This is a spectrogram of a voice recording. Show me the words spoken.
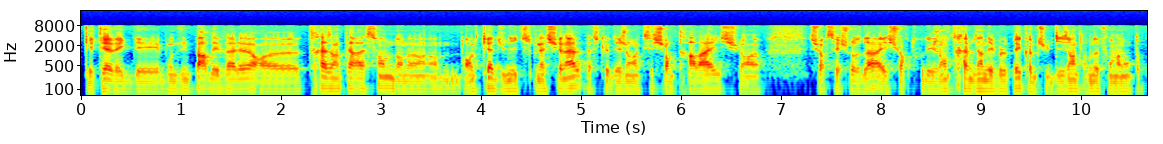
qui étaient avec des, bon, d'une part des valeurs euh, très intéressantes dans le, dans le cadre d'une équipe nationale, parce que des gens axés sur le travail, sur, sur ces choses-là, et surtout des gens très bien développés, comme tu le disais, en termes de fondamentaux.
